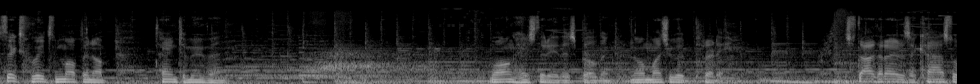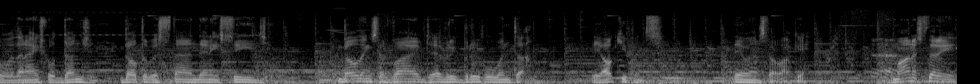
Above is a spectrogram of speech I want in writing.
Six fleets mopping up. Time to move in. Long history of this building. Not much of it pretty. It started out as a castle with an actual dungeon, built to withstand any siege. The building survived every brutal winter. The occupants, they weren't so lucky. The monastery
